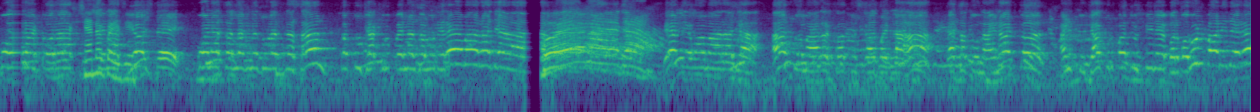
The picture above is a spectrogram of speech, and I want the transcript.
पोरा टोरा ह्यानं पाहिजे. यश दे. कोणाचं लग्न जुळत नसाल तर तुझ्या कृपेनं जळू दे रे महाराजा. होय महाराजा हे देवा महाराजा आज जो महाराष्ट्रात दुष्काळ पडला हा त्याचा तू नायनाट कर आणि तुझ्या कृपा दृष्टीने भरभरून पाणी दे रे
